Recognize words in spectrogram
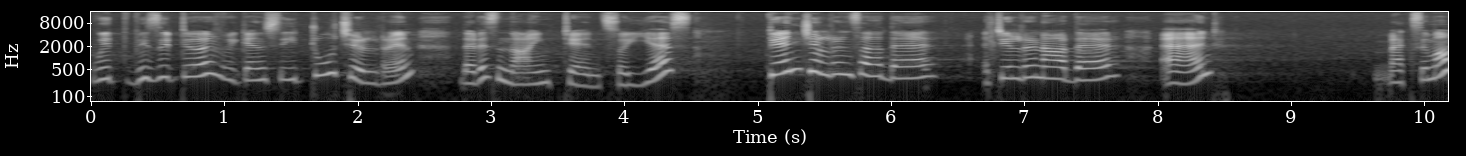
with visitors we can see two children. That is 9 10 so yes 10 children are there children are there. And maximum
